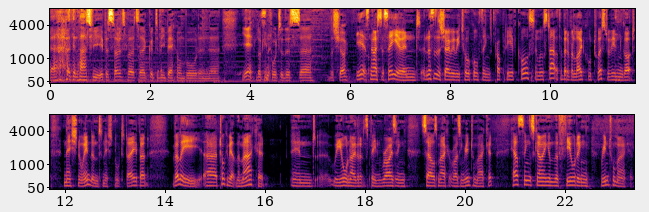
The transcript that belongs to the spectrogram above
uh, the last few episodes, but uh, good to be back on board. And uh, yeah, looking forward to this uh, this show. Yeah, it's nice to see you. And, and this is a show where we talk all things property, of course. And we'll start with a bit of a local twist. We've even got national and international today. But Billy, uh, talking about the market and uh, we all know that it's been rising sales market, rising rental market. How's things going in the Feilding rental market?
